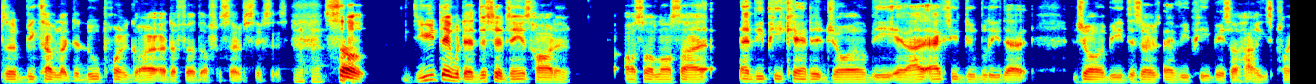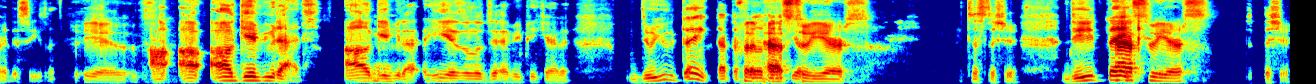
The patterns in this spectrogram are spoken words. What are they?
to become like the new point guard of the Philadelphia 76ers. Mhm. So, do you think with the addition of James Harden, also alongside MVP candidate Joel Embiid, and I actually do believe that Joel Embiid deserves MVP based on how he's playing this season. Yeah, I, I, I'll give you that. I'll give you that. He is a legit MVP candidate. Do you think that the for the past two years. just this year? Do you think Past two years. This year?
